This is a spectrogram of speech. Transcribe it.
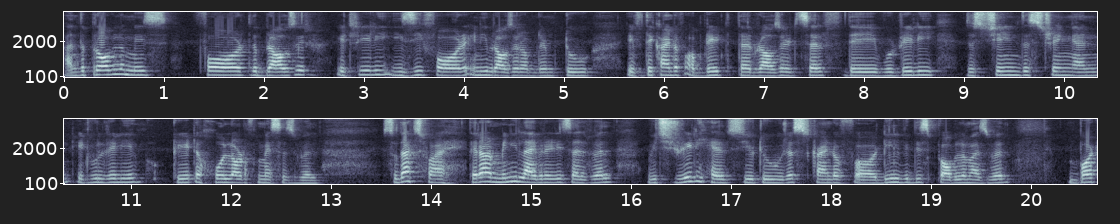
and the problem is for the browser it's really easy for any browser of them to if they kind of update their browser itself they would really just change the string and it will really create a whole lot of mess as well. So that's why there are many libraries as well which really helps you to just kind of uh, deal with this problem as well. But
